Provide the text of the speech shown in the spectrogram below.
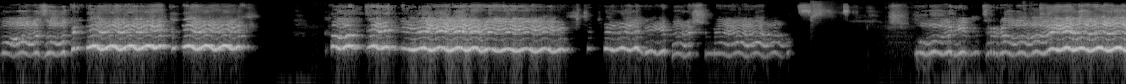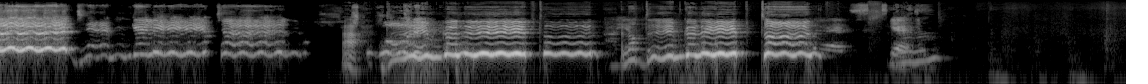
war so glücklich. Konnte nicht der liebe Schmerz Schwur im Treue dem Geliebten Ah, dem Geliebten. Not dem Geliebten. Yes. Yes. Mhm.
